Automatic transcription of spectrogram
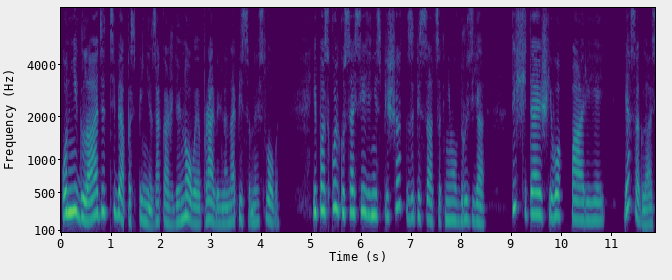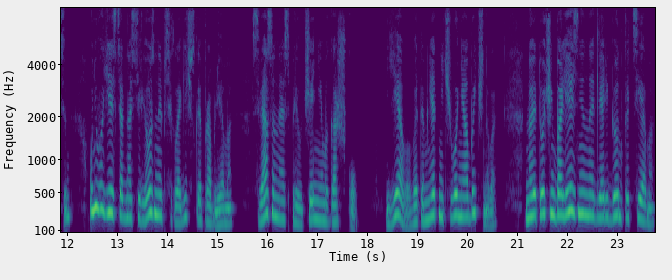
Он не гладит тебя по спине за каждое новое правильно написанное слово. И поскольку соседи не спешат записаться к нему в друзья, ты считаешь его парией. Я согласен, у него есть одна серьезная психологическая проблема, связанная с приучением к горшку. Ева, в этом нет ничего необычного, но это очень болезненная для ребенка тема,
